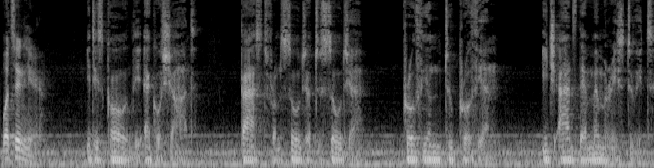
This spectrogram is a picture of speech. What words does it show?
What's in here? It is called the Echo Shard. Passed from soldier to soldier, Prothean to Prothean. Each adds their memories to it.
